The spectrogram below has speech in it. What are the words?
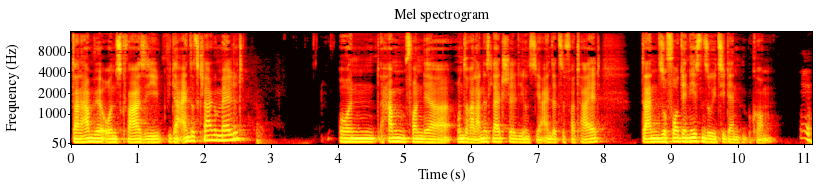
Dann haben wir uns quasi wieder einsatzklar gemeldet und haben von der unserer Landesleitstelle, die uns die Einsätze verteilt, dann sofort den nächsten Suizidenten bekommen. Hm.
